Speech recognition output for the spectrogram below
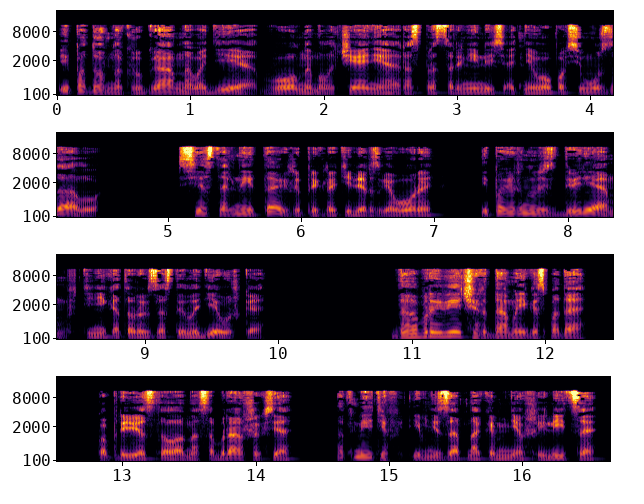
и, подобно кругам на воде, волны молчания распространились от него по всему залу. Все остальные также прекратили разговоры и повернулись к дверям, в тени которых застыла девушка. «Добрый вечер, дамы и господа!» — поприветствовала она собравшихся, отметив и внезапно окаменевшие лица,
